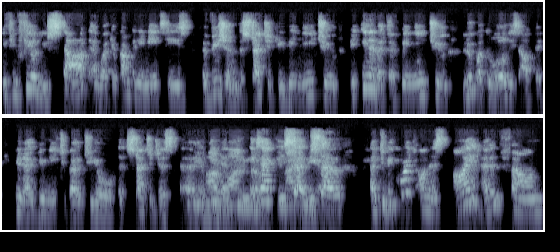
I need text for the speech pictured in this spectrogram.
If you feel you start and what your company needs is the vision, the strategy, we need to be innovative, we need to look what the world is out there, you know, you need to go to your strategist uh, leader. R1, Exactly. So, so uh, to be quite honest, I haven't found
